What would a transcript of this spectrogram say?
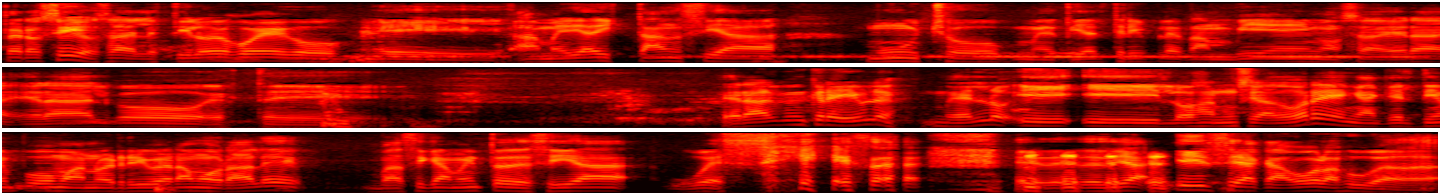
Pero sí, o sea, el estilo de juego, eh, a media distancia, mucho, metía el triple también, o sea, era, era algo, este era algo increíble verlo. Y, y los anunciadores, en aquel tiempo Manuel Rivera Morales básicamente decía Wes. Eh, y se acabó la jugada.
